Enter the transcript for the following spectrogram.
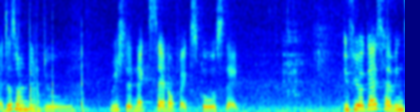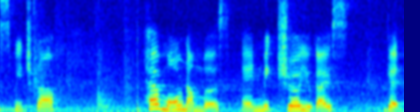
I just wanted to wish the next set of excos that if you guys having speechcraft have more numbers and make sure you guys get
